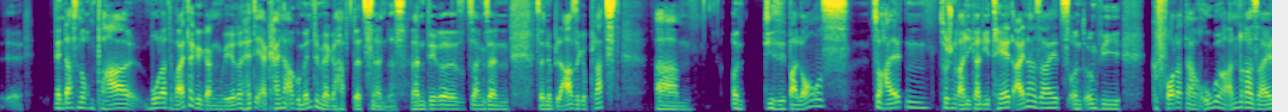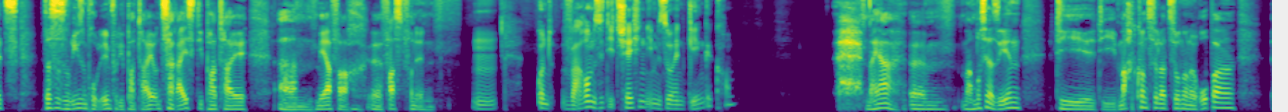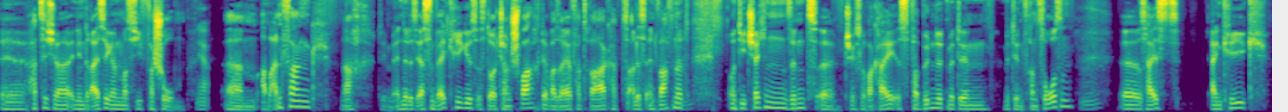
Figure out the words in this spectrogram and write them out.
äh, wenn das noch ein paar Monate weitergegangen wäre, hätte er keine Argumente mehr gehabt letzten Endes. Dann wäre sozusagen sein, seine Blase geplatzt. Ähm, und diese Balance zu halten zwischen Radikalität einerseits und irgendwie geforderter Ruhe andererseits, das ist ein Riesenproblem für die Partei und zerreißt die Partei ähm, mehrfach äh, fast von innen. Mhm. Und warum sind die Tschechen ihm so entgegengekommen? Naja, ähm, man muss ja sehen, die, die Machtkonstellation in Europa äh, hat sich ja in den 30ern massiv verschoben. Ja. Ähm, am Anfang, nach dem Ende des Ersten Weltkrieges, ist Deutschland schwach, der Versailler Vertrag hat alles entwaffnet mhm. und die Tschechen sind, äh, Tschechoslowakei ist verbündet mit den, mit den Franzosen. Mhm. Äh, das heißt, ein Krieg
